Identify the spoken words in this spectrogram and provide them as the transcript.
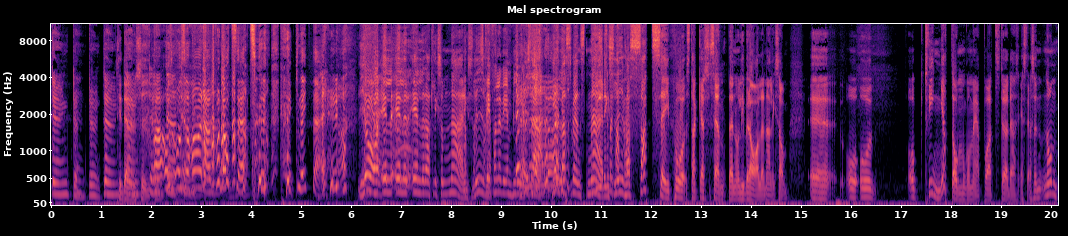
dun dun dun dun Till den musiken. Ja, och, så- och så har han på något sätt knäckt där. Ja, eller, eller, eller att liksom näringslivet Stefan Löfven blev Hela, så här. hela svenskt näringsliv har satt sig på stackars Centern och Liberalerna liksom eh, och, och, och tvingat dem att gå med på att stödja SD. Alltså någon,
